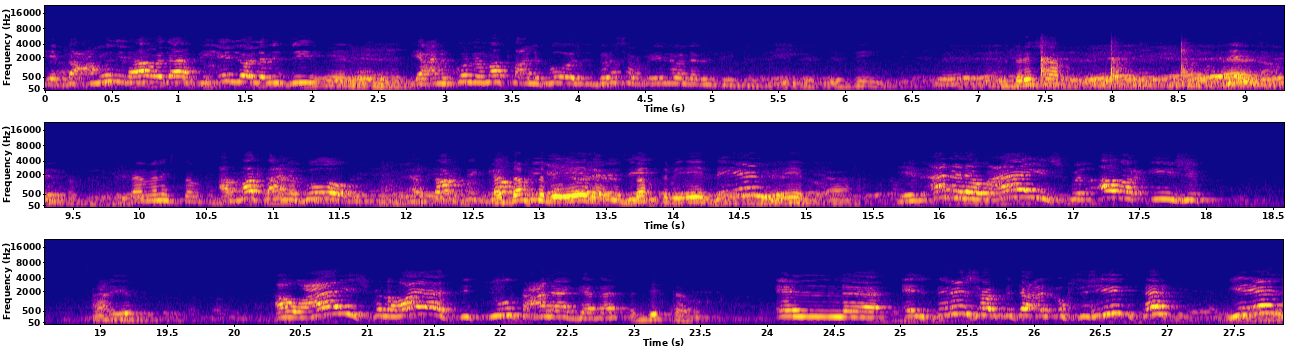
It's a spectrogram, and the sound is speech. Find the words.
يبقى عمود الهواء ده بيقل ولا بيزيد. يعني كل ما اطلع لفوق ال pressure بيقل ولا بيزيد؟ بيزيد. ال pressure؟ آه. لا ماليش طب أما اطلع لفوق الضغط الجوي الضغط بيقل بيزيد؟ الضغط بيقل. بيقل. آه. يبقى أنا لو عايش في ال Upper Egypt صعيد أو عايش في ال high altitude على جبل الدلتا ال pressure بتاع الأكسجين ها يقل.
